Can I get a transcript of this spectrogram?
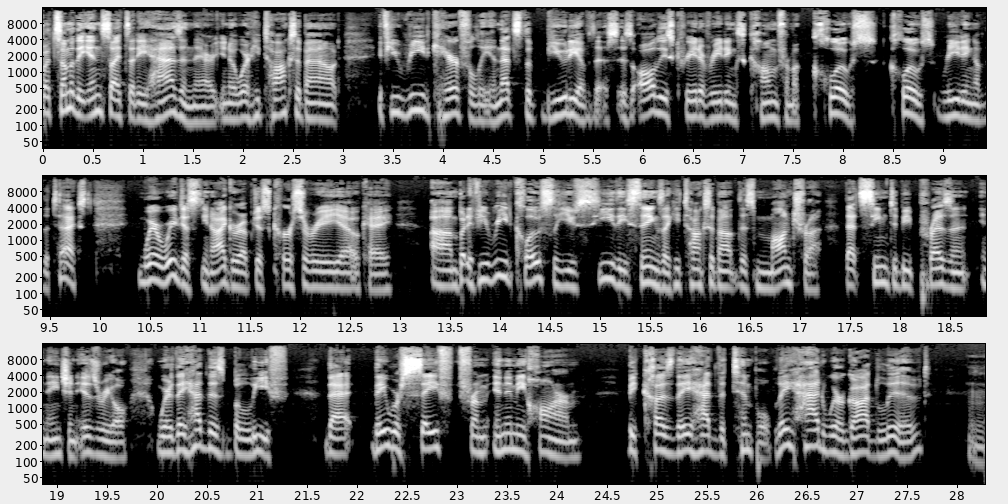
but some of the insights that he has in there, you know, where he talks about if you read carefully, and that's the beauty of this, is all these creative readings come from a close, close reading of the text, where we just, you know, I grew up just cursory, yeah, okay. Um, but if you read closely, you see these things. Like he talks about this mantra that seemed to be present in ancient Israel, where they had this belief that they were safe from enemy harm because they had the temple. They had where God lived hmm.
